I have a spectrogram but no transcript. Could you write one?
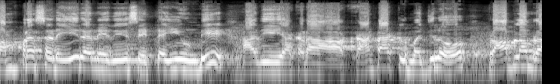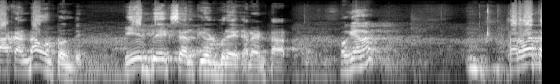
కంప్రెస్డ్ ఎయిర్ అనేది సెట్ అయ్యి ఉండి అది అక్కడ కాంటాక్ట్ల మధ్యలో ప్రాబ్లం రాకుండా ఉంటుంది. ఎయిర్ బ్రేక్ సర్క్యూట్ బ్రేకర్ అంటారు. ఓకేనా? తర్వాత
